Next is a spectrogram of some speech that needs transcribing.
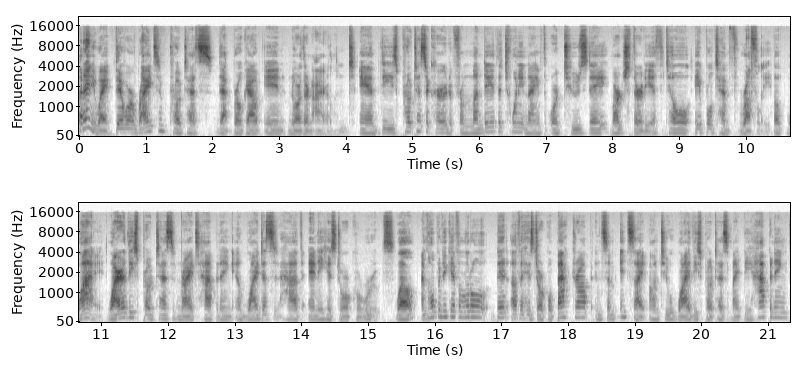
But anyway, there were riots and protests that broke out in Northern Ireland. And these protests occurred from Monday the 29th or Tuesday, March 30th, till April 10th, roughly. But why? Why are these protests and riots happening, and why does it have any historical roots? Well, I'm hoping to give a little bit of a historical backdrop and some insight onto why these protests might be happening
